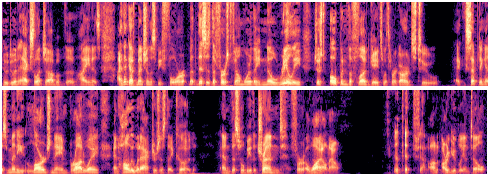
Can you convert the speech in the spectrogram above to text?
who do an excellent job of the hyenas. I think I've mentioned this before, but this is the first film where they know really just opened the floodgates with regards to accepting as many large name Broadway and Hollywood actors as they could. And this will be the trend for a while now. Arguably until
